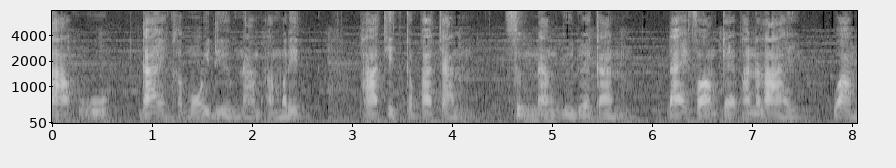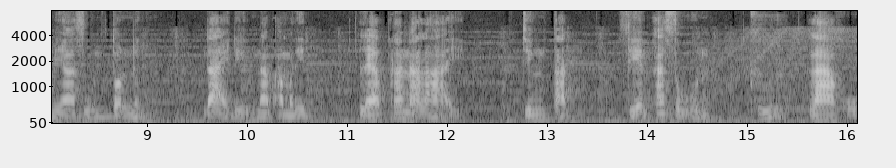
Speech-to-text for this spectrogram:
ราหูได้ขโมยดื่มน้ำอมฤตพระอาทิตย์กับพระจันทร์ซึ่งนั่งอยู่ด้วยกัน ได้ฟ้องแก่พระนารายณ์ว่ามีอาสูรตนหนึ่ง ได้ดื่มน้ำอมฤตแล้วพระนารายณ์จึงตัดเสียนอสูรคือราหู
